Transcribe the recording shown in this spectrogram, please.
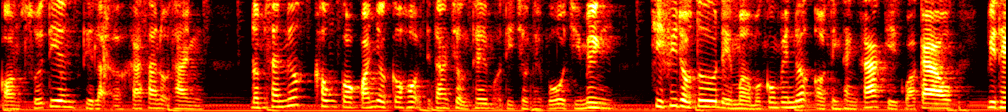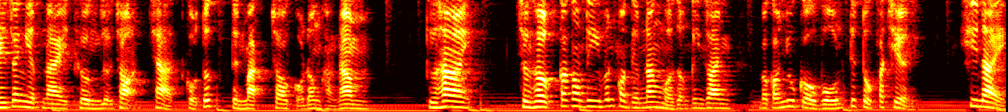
còn Suối Tiên thì lại ở khá xa nội thành. Đầm sen nước không có quá nhiều cơ hội để tăng trưởng thêm ở thị trường thành phố Hồ Chí Minh. Chi phí đầu tư để mở một công viên nước ở tỉnh thành khác thì quá cao, vì thế doanh nghiệp này thường lựa chọn trả cổ tức tiền mặt cho cổ đông hàng năm. Thứ hai, trường hợp các công ty vẫn còn tiềm năng mở rộng kinh doanh và có nhu cầu vốn tiếp tục phát triển. Khi này,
